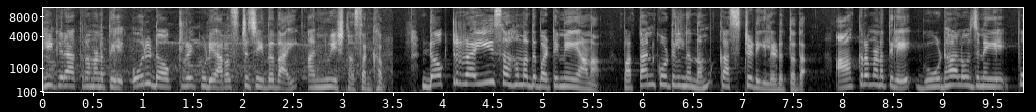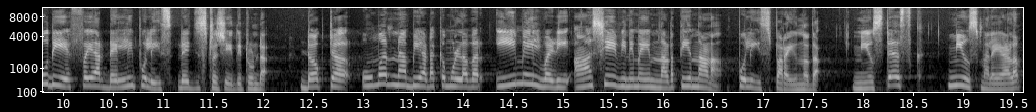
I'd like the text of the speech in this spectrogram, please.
ഭീകരാക്രമണത്തിൽ ഒരു ഡോക്ടറെ കൂടി അറസ്റ്റ് ചെയ്തതായി അന്വേഷണ സംഘം. ഡോക്ടർ റയീസ് അഹമ്മദ് ഭട്ടിനെയാണ് പത്താൻകോട്ടിൽ നിന്നും കസ്റ്റഡിയിലെടുത്തത്. ആക്രമണത്തിലെ ഗൂഢാലോചനയിൽ പുതിയ എഫ്ഐആർ ഡൽഹി പോലീസ് രജിസ്റ്റർ ചെയ്തിട്ടുണ്ട്. ഡോക്ടർ ഉമർ നബി അടക്കമുള്ളവർ ഇമെയിൽ വഴി ആശയവിനിമയം നടത്തിയെന്നാണ് പോലീസ് പറയുന്നത്. News desk news Malayalam.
